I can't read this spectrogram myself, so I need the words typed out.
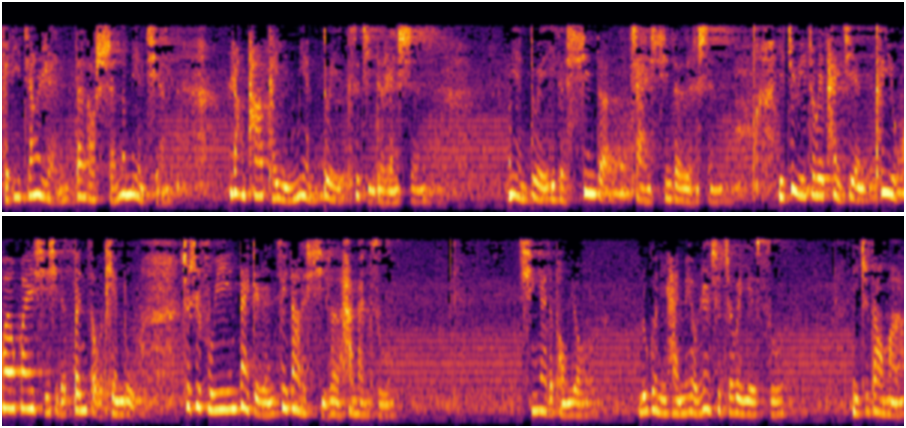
腓力将人带到神的面前，让他可以面对自己的人生。面对一个新的崭新的人生，以至于这位太监可以欢欢喜喜的奔走天路，这是福音带给人最大的喜乐和满足。亲爱的朋友，如果你还没有认识这位耶稣，你知道吗？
